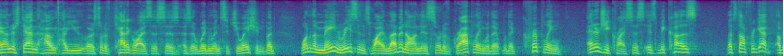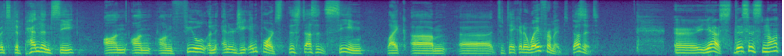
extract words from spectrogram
I understand how, how you uh, sort of categorize this as, as a win-win situation, but one of the main reasons why Lebanon is sort of grappling with a, with a crippling energy crisis is because, let's not forget, of its dependency on, on, on fuel and energy imports. This doesn't seem like um, uh, to take it away from it, does it? Uh, yes, this is not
